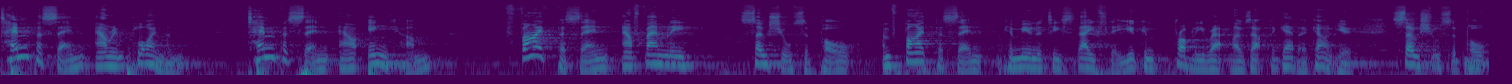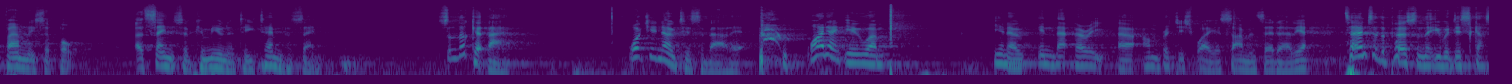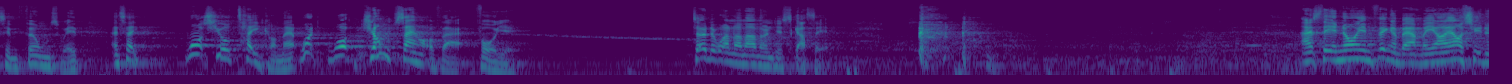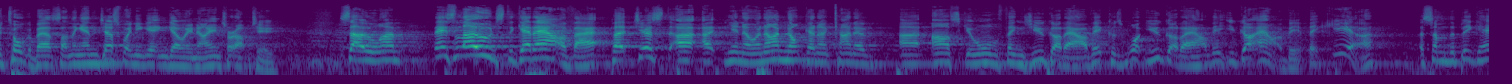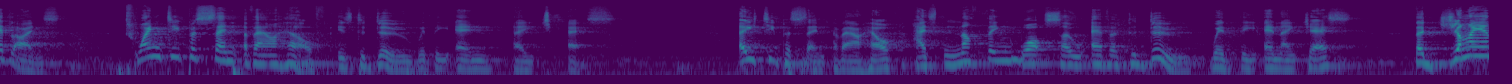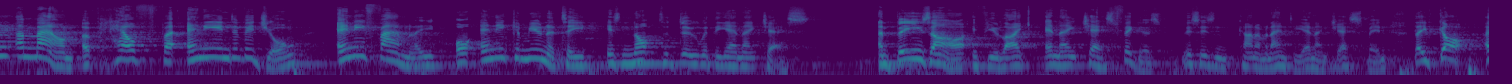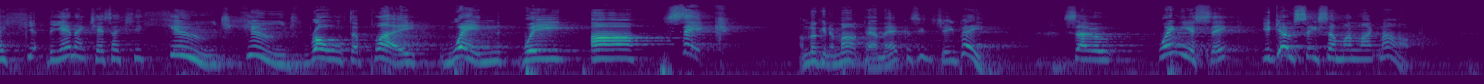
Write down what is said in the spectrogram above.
10% our employment, 10% our income, 5% our family social support, and 5% community safety. You can probably wrap those up together, can't you? Social support, family support, a sense of community, 10%. So look at that. What do you notice about it? Why don't you, um, you know, in that very uh, un British way, as Simon said earlier, turn to the person that you were discussing films with and say, What's your take on that? What, what jumps out of that for you? Turn to one another and discuss it. That's the annoying thing about me. I ask you to talk about something, and just when you're getting going, I interrupt you. So um, there's loads to get out of that, but just, uh, uh, you know, and I'm not going to kind of uh, ask you all the things you got out of it, because what you got out of it, you got out of it. But here are some of the big headlines 20% of our health is to do with the NHS. 80% of our health has nothing whatsoever to do with the NHS. The giant amount of health for any individual, any family, or any community is not to do with the NHS. And these are, if you like, NHS figures. This isn't kind of an anti NHS spin. They've got a, the NHS has a huge, huge role to play when we are sick. I'm looking at Mark down there because he's GP. So when you're sick, you go see someone like Mark.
